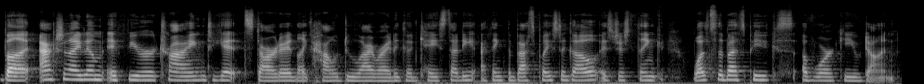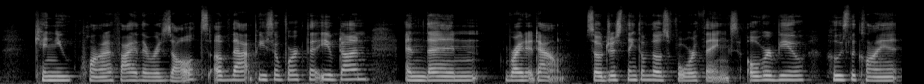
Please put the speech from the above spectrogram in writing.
But action item, if you're trying to get started, like how do I write a good case study? I think the best place to go is just think, what's the best piece of work you've done? Can you quantify the results of that piece of work that you've done, and then write it down so just think of those four things overview, who's the client,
